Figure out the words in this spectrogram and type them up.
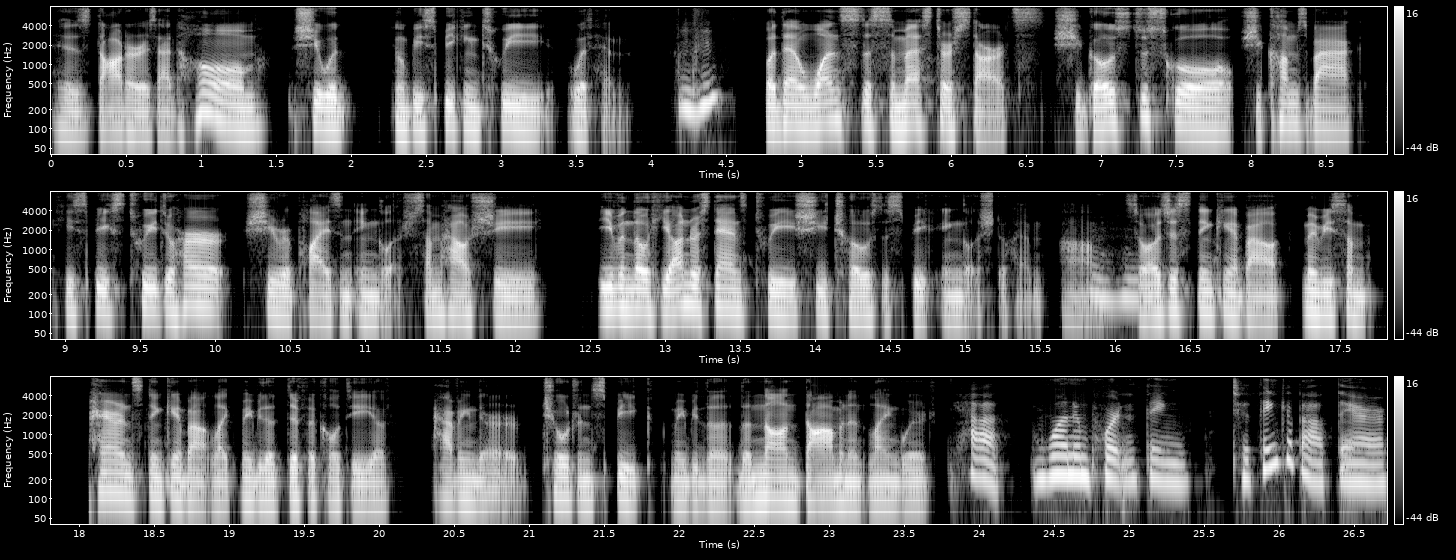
his daughter is at home, she would you know, be speaking Twi with him. Mhm. But then once the semester starts, she goes to school, she comes back, he speaks Twi to her, she replies in English. Somehow she, even though he understands Twi, she chose to speak English to him. Um, Mhm. So I was just thinking about maybe some parents thinking about like maybe the difficulty of having their children speak maybe the, the non-dominant language. Yeah. One important thing to think about there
